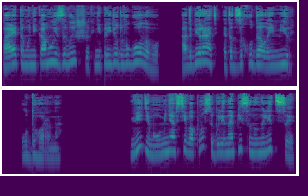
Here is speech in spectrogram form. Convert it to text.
Поэтому никому из высших не придет в голову отбирать этот захудалый мир у Дорна. Видимо, у меня все вопросы были написаны на лице,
